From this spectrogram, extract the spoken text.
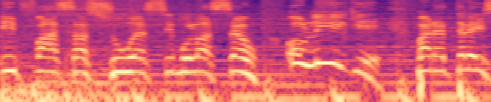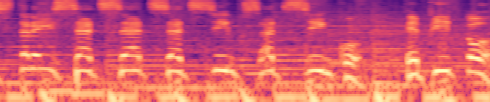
e faça a sua simulação. Ou ligue para 33777575. Repito,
